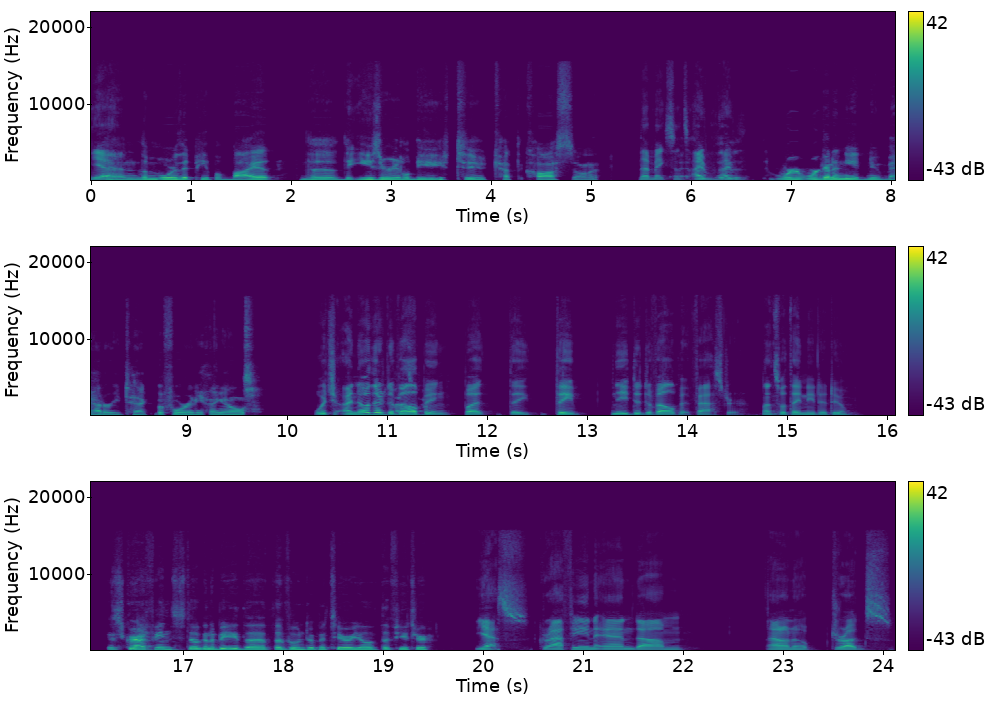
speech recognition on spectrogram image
Yeah. And the more that people buy it, the the easier it'll be to cut the costs on it. That makes sense. Uh, I, The- I we're we're going to need new battery tech before anything else. which I know they're developing, but they they need to develop it faster. That's what they need to do. Is graphene still going to be the the Wunder material of the future? Yes, graphene and um, I don't know drugs.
